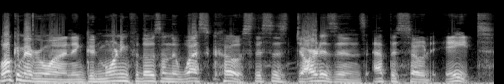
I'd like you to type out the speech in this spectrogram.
Welcome, everyone, and good morning for those on the West Coast. This is Dartisans, episode 8.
